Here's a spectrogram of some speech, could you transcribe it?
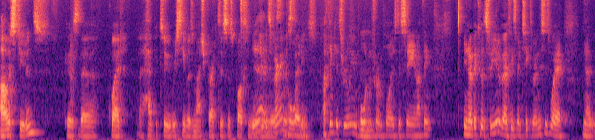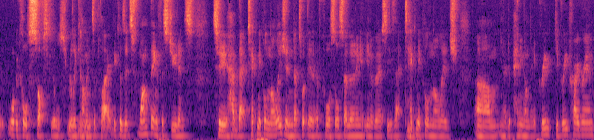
our students because they're quite happy to receive as much practice as possible Yeah, during it's their, very important. studies. I think it's really important Mm. for employers to see, and I think, you know, because for universities in particular, and this is where, you know, what we call soft skills really come Mhm. into play, because it's one thing for students to have that technical knowledge, and that's what they're, of course, also learning at university is that Mm. technical knowledge, um, you know, depending on their degree, degree program.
